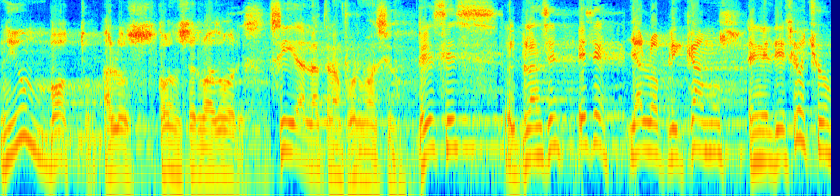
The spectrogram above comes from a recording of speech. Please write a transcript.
Ni un voto a los conservadores, sí a la transformación. Ese es el plan C. Ese ya lo aplicamos en el 18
